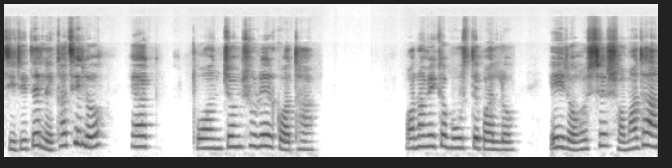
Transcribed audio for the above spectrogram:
চিঠিতে লেখা ছিল এক পঞ্চম সুরের কথা। অনামিকা বুঝতে পারল, এই রহস্যের সমাধান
